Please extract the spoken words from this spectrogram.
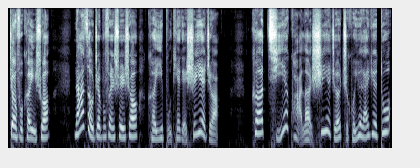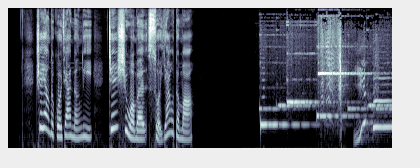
政府可以说拿走这部分税收可以补贴给失业者，可企业垮了，失业者只会越来越多。这样的国家能力真是我们所要的吗？耶呼！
